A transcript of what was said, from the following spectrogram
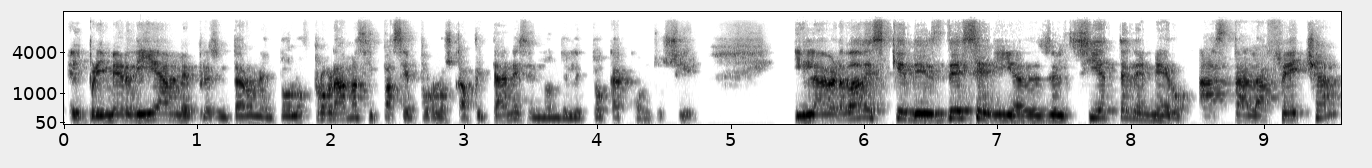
el primer día me presentaron en todos los programas y pasé por Los Capitanes, en donde le toca conducir. Y la verdad es que desde ese día, desde el 7 de enero hasta la fecha,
